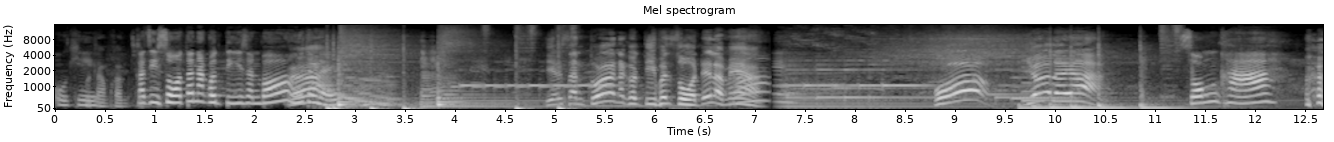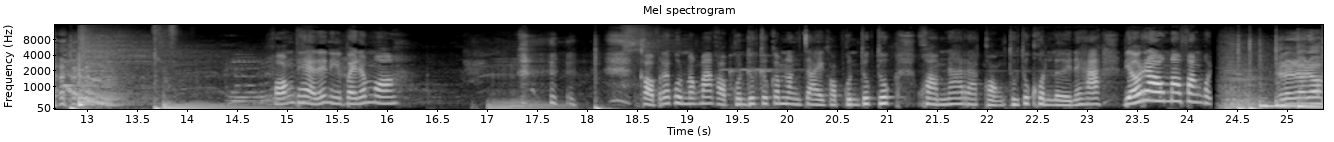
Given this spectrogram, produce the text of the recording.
โอเคพูดตามความจริง กะสิโซตะนักดนตรีสันบ่เออรู้จังไหนเดี๋ยวสั่นตัวนักดนตรีเพิ่นโสดได้ล่ะแม่อ้าวโหเยอะเลยอะ สงขาของแท้ได้หนีไปนะหมอ ขอบพระคุณมากๆ ขอบคุณทุก ๆกำลังใจ ขอบคุณทุก ๆ ความน่ารักของทุก ๆ คนเลยนะคะ เดี๋ยวเรามาฟังบทเดี๋ยวเดี๋ยวเดี๋ยว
